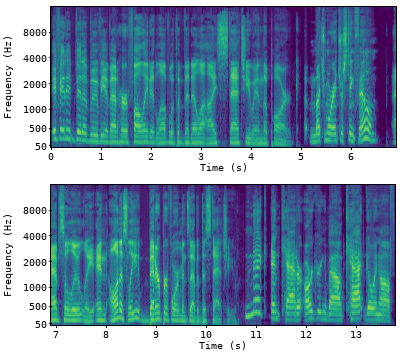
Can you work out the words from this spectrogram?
If it had been a movie about her falling in love with a vanilla ice statue in the park, Much more interesting film. Absolutely. And honestly, better performance out of the statue. Nick and Kat are arguing about Kat going off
